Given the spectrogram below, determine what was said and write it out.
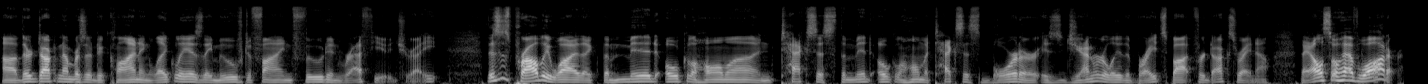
uh, their duck numbers are declining, likely as they move to find food and refuge, right? This is probably why, like, the mid Oklahoma and Texas, the mid Oklahoma Texas border is generally the bright spot for ducks right now. They also have water.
